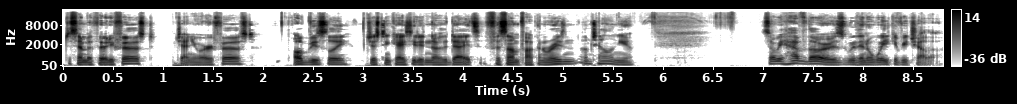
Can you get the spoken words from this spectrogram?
December 31st, January 1st. Obviously, just in case you didn't know the dates, for some fucking reason, I'm telling you. So we have those within a week of each other.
